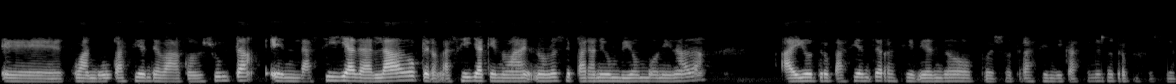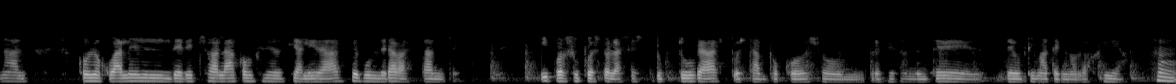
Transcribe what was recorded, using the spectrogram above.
eh, cuando un paciente va a consulta, en la silla de al lado, pero en la silla que no, hay, no lo separa ni un biombo ni nada, hay otro paciente recibiendo pues otras indicaciones de otro profesional, con lo cual el derecho a la confidencialidad se vulnera bastante. Y por supuesto las estructuras pues tampoco son precisamente de última tecnología. Hmm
